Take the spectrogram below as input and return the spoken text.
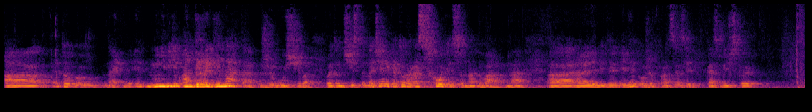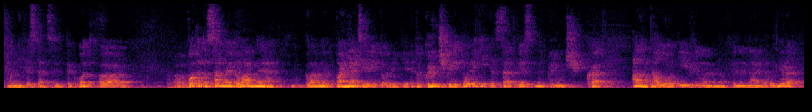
а это, э, мы не видим андрогената, живущего в этом чистом начале, который расходится на два, на а, лебедя и леду уже в процессе космической манифестации. Так вот, вот это самое главное, главное понятие риторики. Это ключ к риторике и, соответственно, ключ к антологии феноменов феноменального мира.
